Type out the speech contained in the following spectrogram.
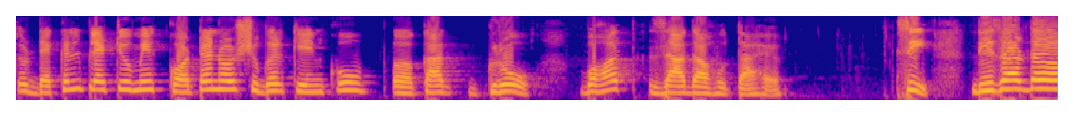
तो डेकन प्लेट्यू में कॉटन और शुगर केन को आ, का ग्रो बहुत ज़्यादा होता है। See these are the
